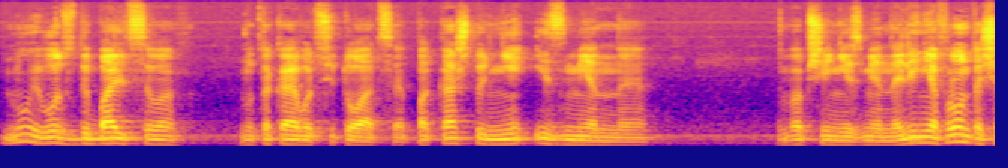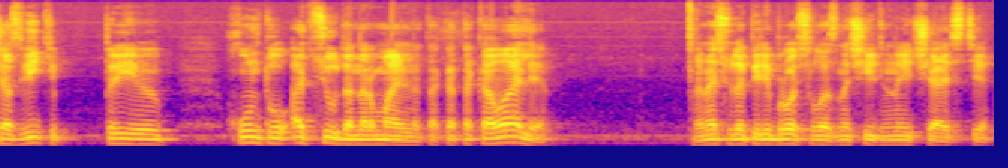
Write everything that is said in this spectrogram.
Ну и вот с Дебальцево, ну такая вот ситуация. Пока что неизменная. Вообще неизменная. Линия фронта, сейчас, видите, при хунту отсюда нормально так атаковали. Она сюда перебросила значительные части.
